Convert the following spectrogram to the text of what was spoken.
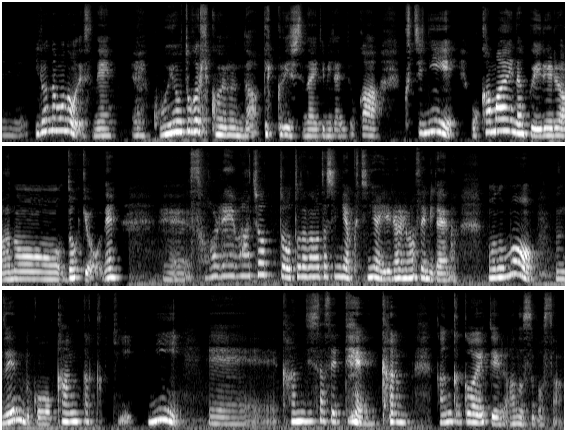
えーいろんなものをですね、えーこういう音が聞こえるんだ、びっくりして泣いてみたりとか、口にお構いなく入れるあの度胸をね、えーそれはちょっと大人の私には口には入れられませんみたいなものも全部こう感覚器に、えー感じさせて 感感覚を得ているあの凄さ、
